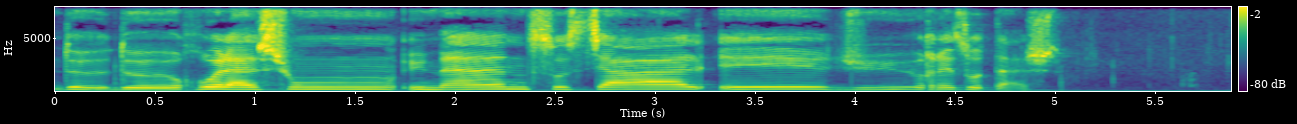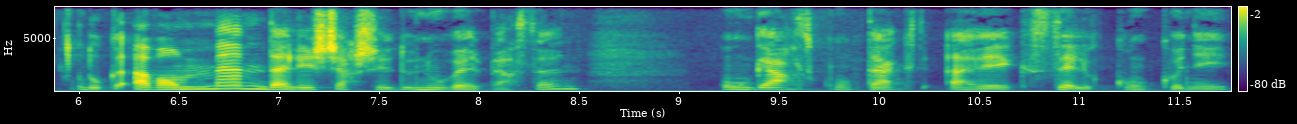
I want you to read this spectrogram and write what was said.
de relations humaines, sociales et du réseautage. Donc avant même d'aller chercher de nouvelles personnes, on garde contact avec celles qu'on connaît.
